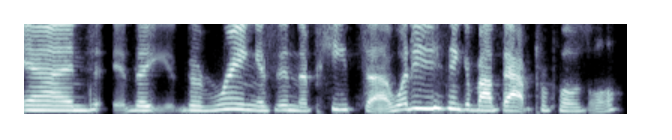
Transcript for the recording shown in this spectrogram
And the the ring is in the pizza. What do you think about that proposal?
